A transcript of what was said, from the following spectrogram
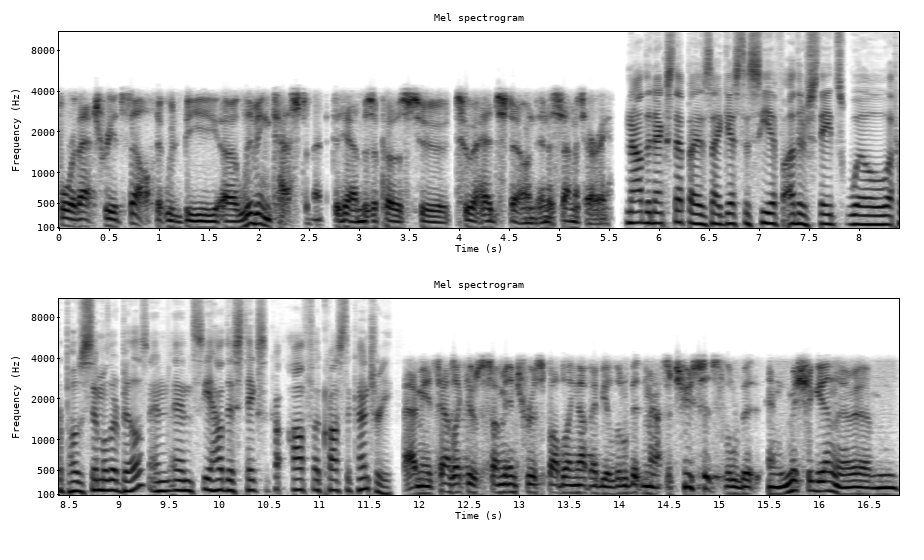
for that tree itself. It would be a living testament to him as opposed to to a headstone in a cemetery. Now the next step is, I guess, to see if other states will propose similar bills and and see how this takes off across the country. I mean, it sounds like there's some interest bubbling up, maybe a little bit in Massachusetts, a little bit in Michigan. Um,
